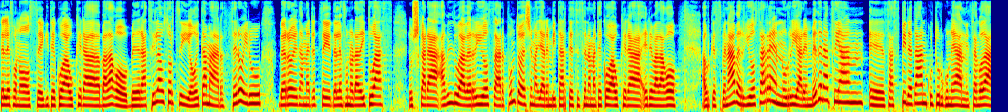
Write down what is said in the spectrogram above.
Telefonoz egiteko aukera badago bederatzi lau hogeita mar, 0 iru, berro eta meretzi telefonora deituaz. Euskara abildua berriozar.es mailaren bitartez izena emateko aukera ere badago. Aurkezpena berriozarren urriaren bederatzean, e, zazpiretan kulturgunean izango da.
